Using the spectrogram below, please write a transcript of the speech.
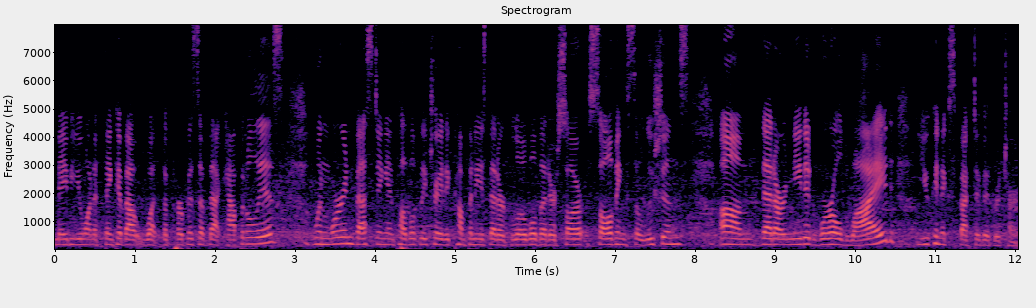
maybe you want to think about what the purpose of that capital is. When we're investing in publicly traded companies that are global, that are so solving solutions um, that are needed worldwide, you can expect a good return.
